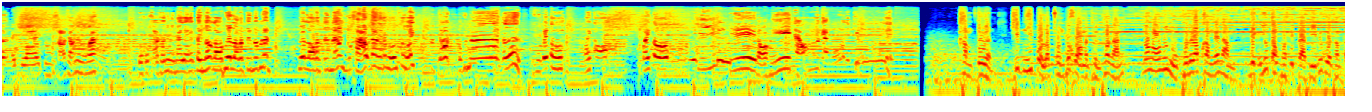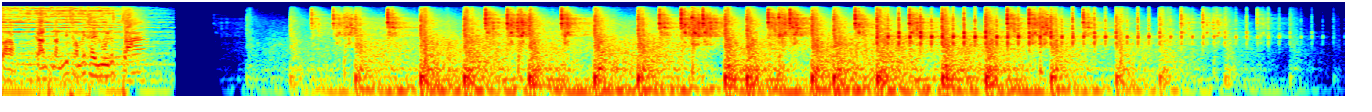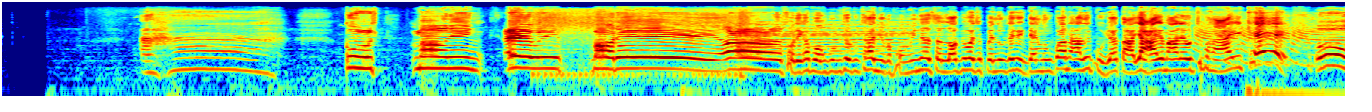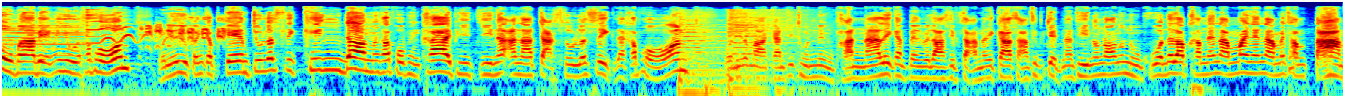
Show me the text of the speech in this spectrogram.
อไอ้ตัวไอ้ตัวขาวชั้นหนึ่งมาตัวขาวชั้นหนึ่งมาเราตึงแล้วรอเพื่อนเราตึงแล้วเพื่อนเพื่อนเราตึงแล้วตัวขาวได้แล้วครับผมสวยจอดขอบคุณมากเออไปต่อไปต่อไปต่อนี่ดอกนี้แถวแถวโอ้ยเจ๊คำเตือน คลิปนี้บทรับชมเพื่อความบันเทิงเท่านั้น น้องๆหนูๆควรได้รับคำแนะนำเด็กอายุต่ำกว่า18ปีไม่ควรทำตาม การพนันไม่ทำให้ใครรวยนะจ๊ะอ่าฮะ Good morning everybody สวัสดีครับผมคุณผู้ชมทุกท่านอยู่กับผมวินเนอร์สล็อตไม่ว่าจะเป็นลุงเล็กเด็กแดงลุงป้าอาหรือปู่ย่าตายายมาเร็วชิบหายไอ้เคโอ้มาเบรกไม่อยู่ครับผม วันนี้เราอยู่กันกับเกม Jurassic Kingdom นะครับผมแห่งค่าย PG นะอาณาจักร Jurassic นะครับผมวันนี้เรามากันที่ทุน 1,000 นะ เล่นกันเป็นเวลา 13นาฬิกา37 นาทีน้องๆหนูๆควรได้รับคำแนะนำไม่แนะนำไม่ทำตาม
